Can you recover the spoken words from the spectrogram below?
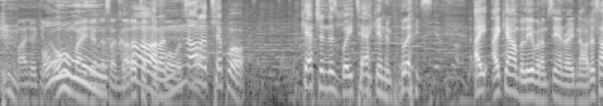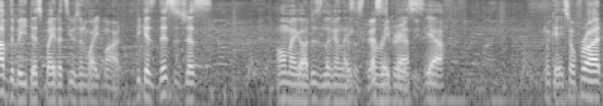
Can- oh my goodness, another God, tipper another tipper. Catching this boy tacking in place. I, I can't believe what I'm saying right now. This have to be this boy that's using white mart because this is just. Oh my God, this is looking like This is- this a rape crazy. Yeah. Okay, so fraud,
